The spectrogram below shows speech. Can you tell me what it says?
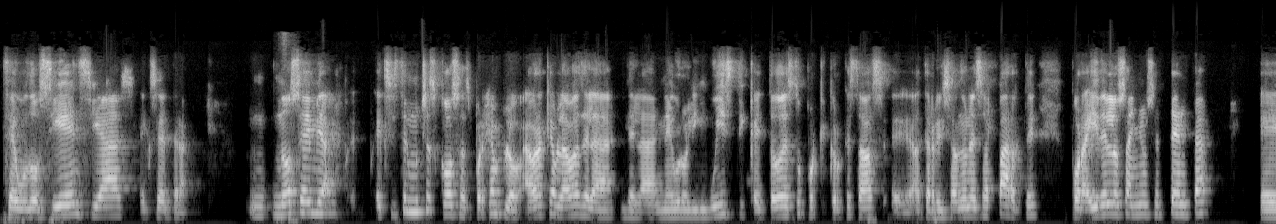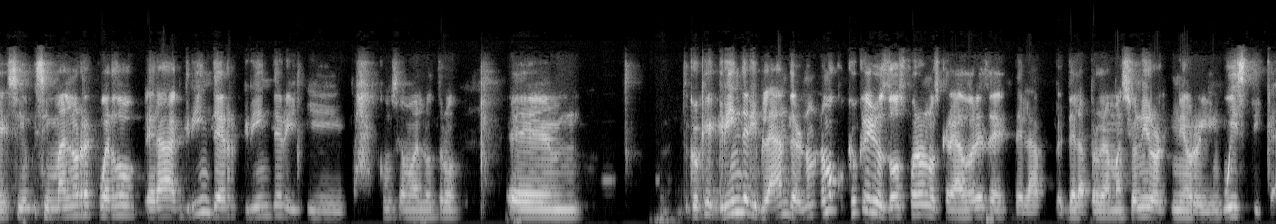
pseudociencias, etcétera. No sé, mira, existen muchas cosas. Por ejemplo, ahora que hablabas de la, de la neurolingüística y todo esto, porque creo que estabas eh, aterrizando en esa parte, por ahí de los años 70, eh, si, mal no recuerdo, era Grinder, Grinder y, ah, ¿cómo se llama el otro? Creo que Grinder y Blander, no, no, creo que ellos dos fueron los creadores de, de, la, de la, programación neurolingüística.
